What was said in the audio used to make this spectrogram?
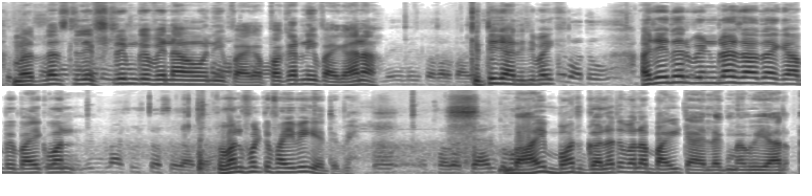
तो मतलब स्लिप स्ट्रीम के बिना हो नहीं पाएगा पकड़ नहीं पाएगा है ना? कितनी जा रही थी बाइक तो? अच्छा इधर विंड ब्लास्ट आता है क्या अभी बाइक वन है वन फोर्टी फाइव ही। गए थे अभी। तो तो भाई बहुत गलत वाला बाइट आया लग में भी यार।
